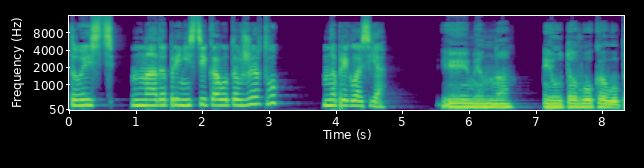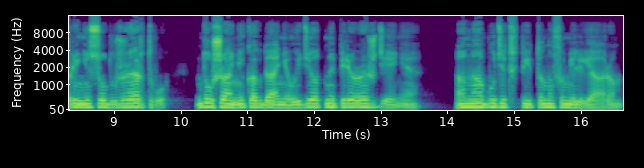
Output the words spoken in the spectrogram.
«То есть надо принести кого-то в жертву?» — напряглась я. «Именно», и у того, кого принесут в жертву, душа никогда не уйдет на перерождение. Она будет впитана фамильяром.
